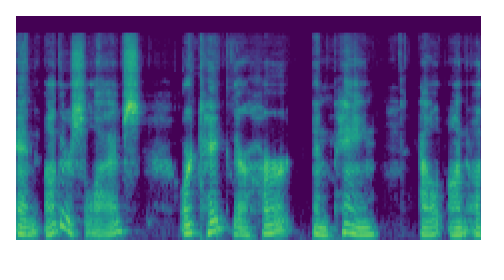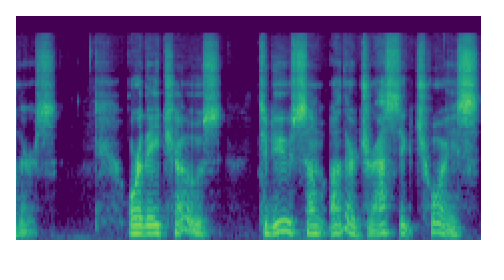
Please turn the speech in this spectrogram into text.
and others' lives or take their hurt and pain out on others. Or they chose to do some other drastic choice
